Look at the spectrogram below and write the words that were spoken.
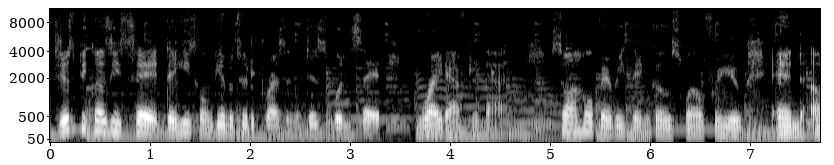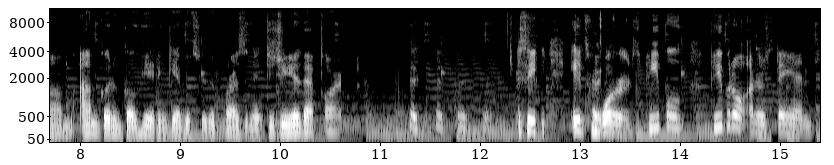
just because he said that he's going to give it to the president, this is what he said right after that. So I hope everything goes well for you. And um, I'm going to go ahead and give it to the president. Did you hear that part? See, it's words. People people don't understand.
